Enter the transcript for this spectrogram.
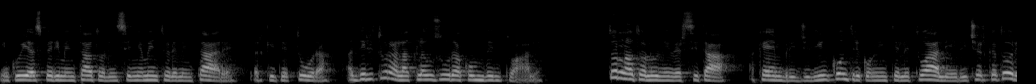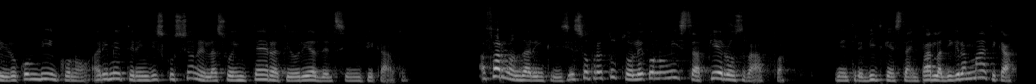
in cui ha sperimentato l'insegnamento elementare, l'architettura, addirittura la clausura conventuale. Tornato all'università, a Cambridge, gli incontri con intellettuali e ricercatori lo convincono a rimettere in discussione la sua intera teoria del significato. A farlo andare in crisi è soprattutto l'economista Piero Sraffa, Mentre Wittgenstein parla di grammatica,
